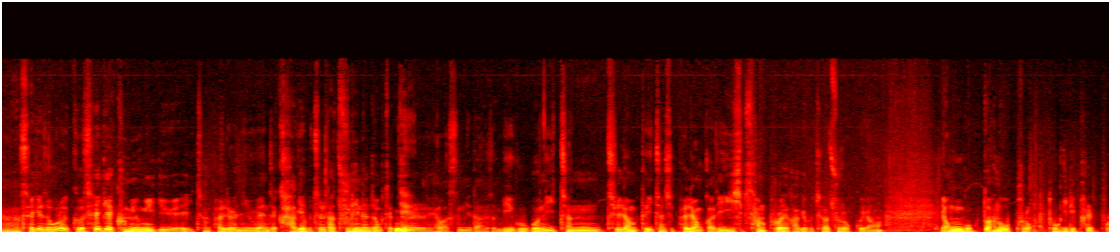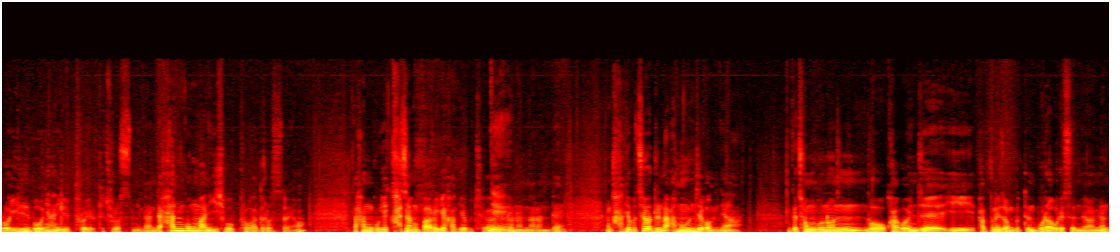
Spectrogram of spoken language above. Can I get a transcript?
어, 세계적으로 그 세계 금융위기 이후에 2008년 이후에 이제 가계 부채를 다 줄이는 정책들을 해왔습니다. 그래서 미국은 2007년부터 2018년까지 23%의 가계 부채가 줄었고요. 영국도 한 5%, 독일이 8%, 일본이 한 1% 이렇게 줄었습니다. 근데 한국만 25%가 늘었어요. 한국이 가장 빠르게 가계 부채가 네. 늘어난 나라인데 가계 부채가 늘면 아무 문제가 없냐? 그러니까 정부는 뭐 과거 이제 이 박근혜 정부 때는 뭐라고 그랬었냐면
